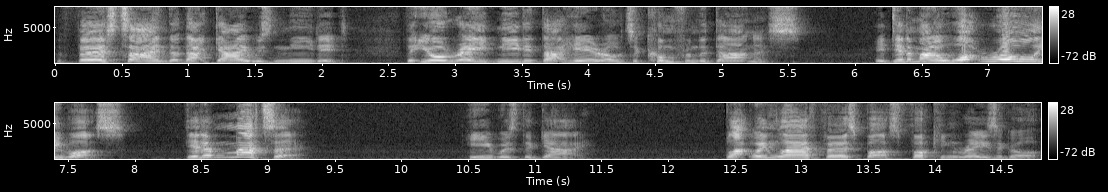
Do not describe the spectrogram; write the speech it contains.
The first time that that guy was needed, that your raid needed that hero to come from the darkness. It didn't matter what role he was. Didn't matter. He was the guy. Blackwing Lair first boss, fucking Razor Razorgore.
